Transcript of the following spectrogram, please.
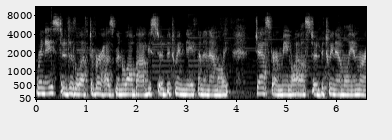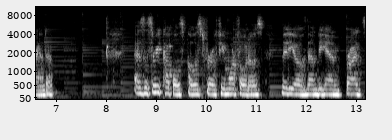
Renee stood to the left of her husband while Bobby stood between Nathan and Emily. Jasper, meanwhile, stood between Emily and Miranda. As the three couples posed for a few more photos, video of them began broad-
